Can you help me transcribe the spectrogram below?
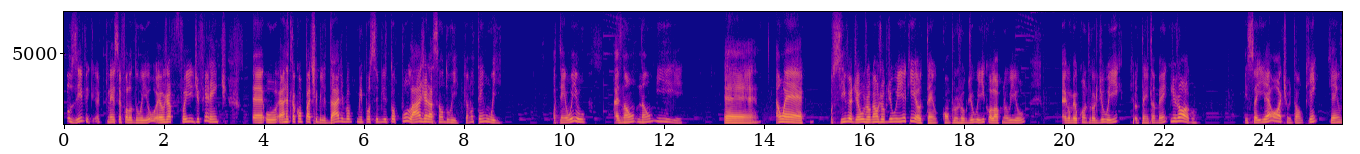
inclusive, que nem você falou do Wii U, eu já fui diferente. É, o, a retrocompatibilidade me possibilitou pular a geração do Wii, porque eu não tenho Wii. Eu tenho Wii U. Mas não, não me. É, não é possível de eu jogar um jogo de Wii aqui. Eu tenho, compro um jogo de Wii, coloco no Wii U, pego o meu controle de Wii, que eu tenho também, e jogo. Isso aí é ótimo. Então, quem, quem,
